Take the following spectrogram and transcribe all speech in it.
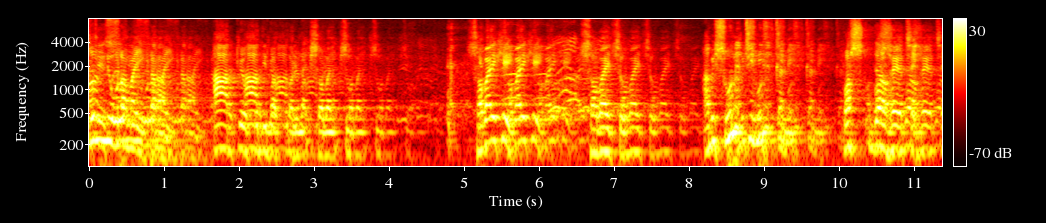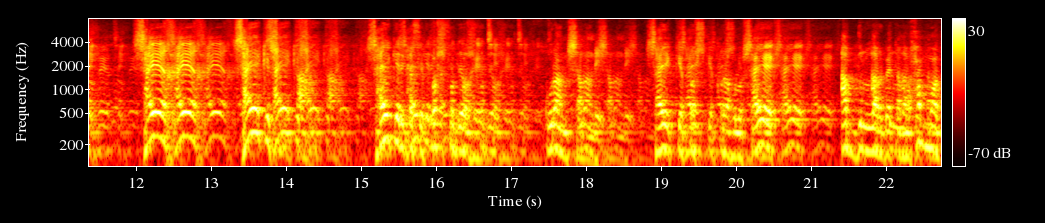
সুন্নি উলামাই আর কেউ প্রতিবাদ করে না। সবাই সবাই সবাই কি? সবাই সবাই আমি শুনেছি প্রশ্ন দেওয়া হয়েছে। শায়েখ শায়েখ শায়েকের কাছে প্রশ্ন দেওয়া হয়েছে কোরআন সামনে। শায়েককে প্রশ্ন করা হলো শায়েক আব্দুল্লাহর বেটা মোহাম্মদ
